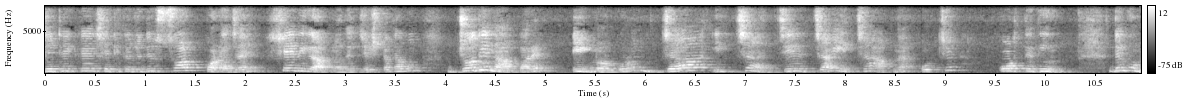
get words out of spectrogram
যেটিকে, সেটিকে যদি সলভ করা যায়, সেদিকে আপনাদের চেষ্টা থাকুক। যদি না পারেন ইগনোর করুন। যা ইচ্ছা, যে যা ইচ্ছা আপনার করছে, করতে দিন। দেখুন,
